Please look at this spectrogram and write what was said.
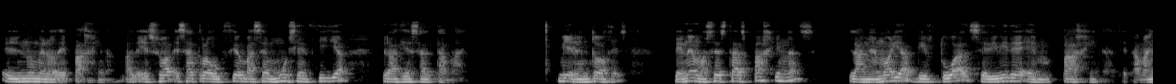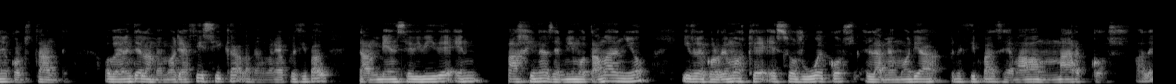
el número de página, ¿vale? Eso, esa traducción va a ser muy sencilla gracias al tamaño. Bien, entonces, tenemos estas páginas, la memoria virtual se divide en páginas de tamaño constante. Obviamente la memoria física, la memoria principal, también se divide en páginas del mismo tamaño y recordemos que esos huecos en la memoria principal se llamaban marcos, ¿vale?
